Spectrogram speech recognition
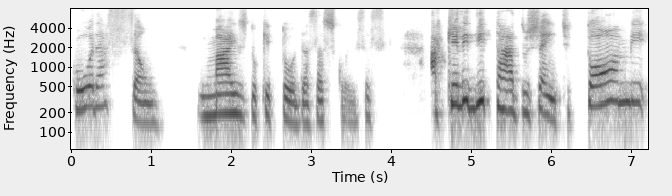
coração mais do que todas as coisas aquele ditado, gente, tome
